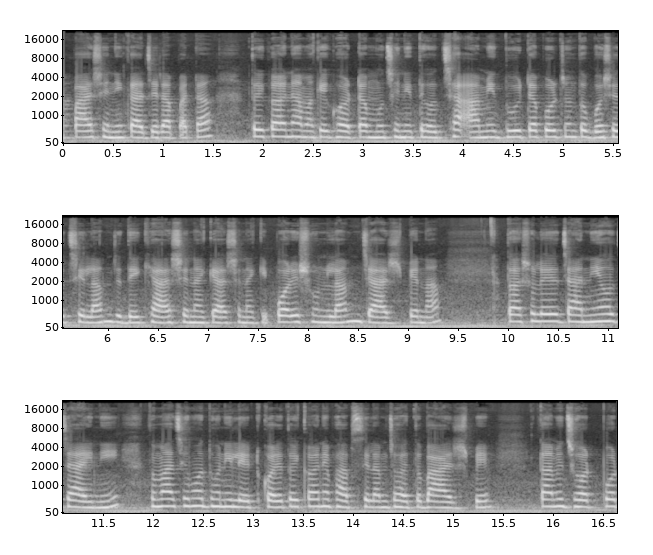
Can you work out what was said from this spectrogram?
আপা আসেনি কাজের আপাটা। তো এই কারণে আমাকে ঘরটা মুছে নিতে হচ্ছে। আমি দুইটা পর্যন্ত বসেছিলাম যে দেখে আসে নাকি আসে নাকি। পরে শুনলাম যে আসবে না। তো আসলে জানিয়েও যায়নি। তো মাঝে মধ্যে উনি লেট করে। তো ওই কারণে ভাবছিলাম যে হয়তো বা আসবে। তো আমি ঝটপট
